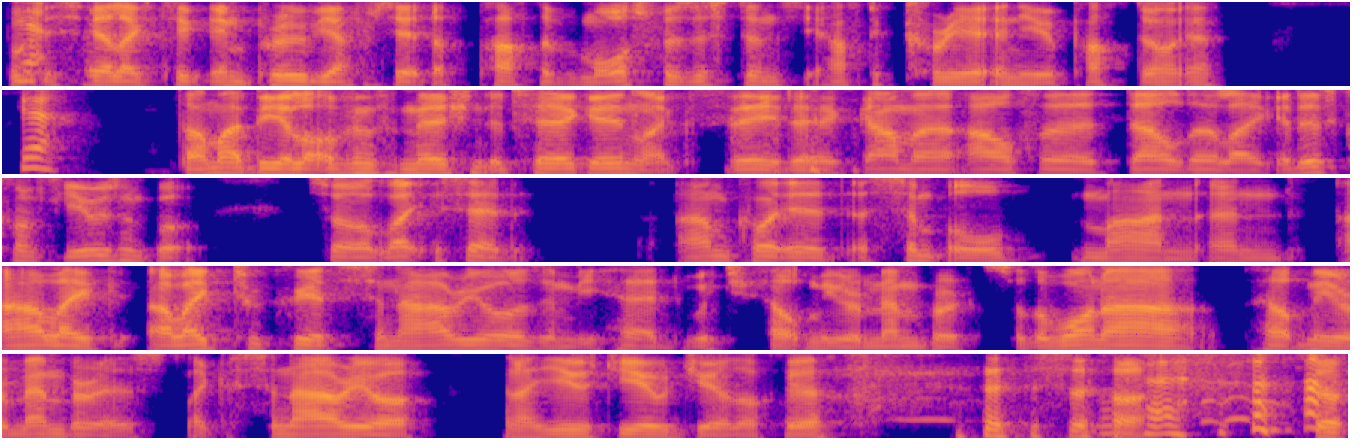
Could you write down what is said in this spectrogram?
But Yeah. they say like to improve, you have to take the path of most resistance. You have to create a new path, don't you? Yeah. That might be a lot of information to take in, like theta, gamma, alpha, delta. Like it is confusing, but so like you said, I'm quite a, a simple man, and I like I like to create scenarios in my head which help me remember. So the one I help me remember is like a scenario, and I used you, Jill. Okay, so Okay. so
